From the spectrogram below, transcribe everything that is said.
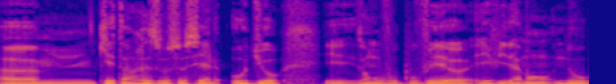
euh, qui est un réseau social audio et dont vous pouvez euh, évidemment nous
